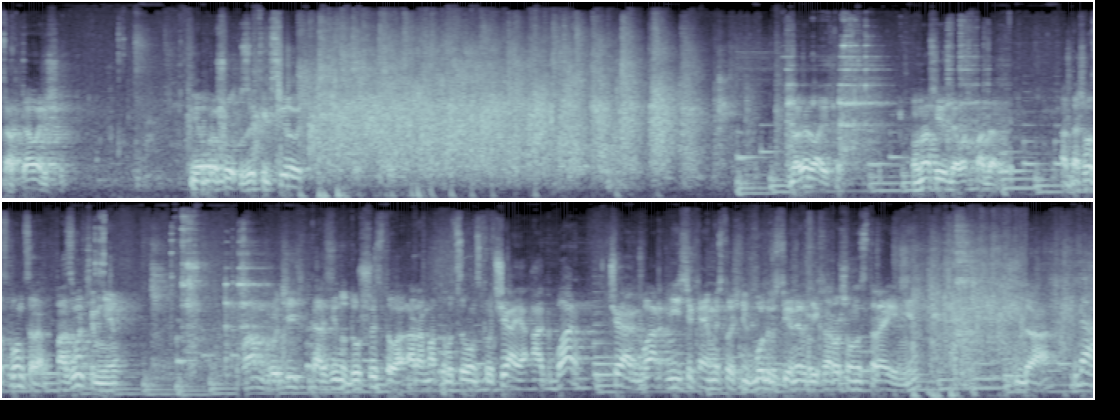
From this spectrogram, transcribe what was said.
Так, товарищи, я прошу зафиксировать. Дорогая Лариса, у нас есть для вас подарок. От нашего спонсора позвольте мне вам вручить корзину душистого ароматного цейлонского чая «Акбар». Чай «Акбар» – неиссякаемый источник бодрости, энергии и хорошего настроения. Да, Да.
